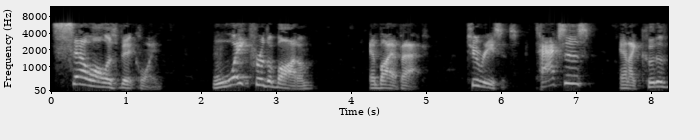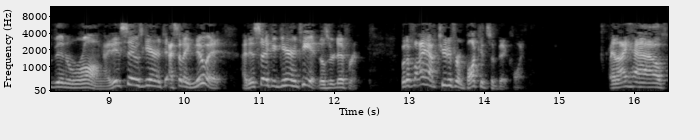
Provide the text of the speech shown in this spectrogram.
sell all his Bitcoin, wait for the bottom, and buy it back? Two reasons. Taxes, and I could have been wrong. I didn't say it was guaranteed. I said I knew it. I didn't say I could guarantee it. Those are different. But if I have two different buckets of Bitcoin, and I have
